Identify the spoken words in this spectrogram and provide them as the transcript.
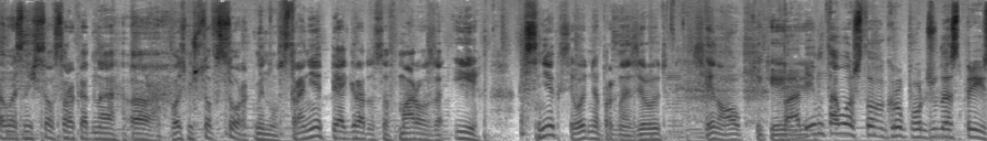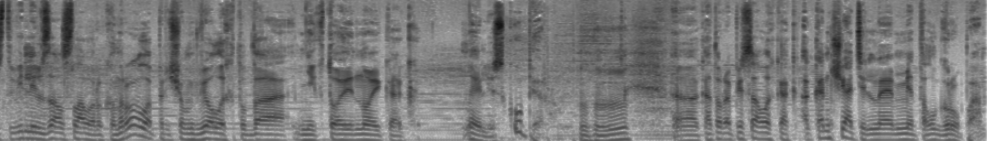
8 часов 41, а, 8 часов 40 минут. В стране 5 градусов мороза и снег сегодня прогнозируют синоптики. Помимо того, что группу Judas Priest ввели в зал славы рок-н-ролла, причем ввел их туда никто иной, как Элис Купер, э, который описал их как окончательная метал-группа.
